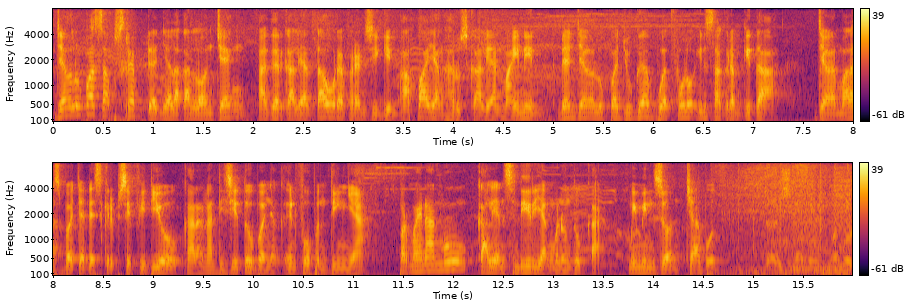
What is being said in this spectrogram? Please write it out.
Jangan lupa subscribe dan nyalakan lonceng agar kalian tahu referensi game apa yang harus kalian mainin. Dan jangan lupa juga buat follow Instagram kita Jangan malas baca deskripsi video karena di situ banyak info pentingnya Permainanmu kalian sendiri yang menentukan Mimin Zone cabut 大事なもん守る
